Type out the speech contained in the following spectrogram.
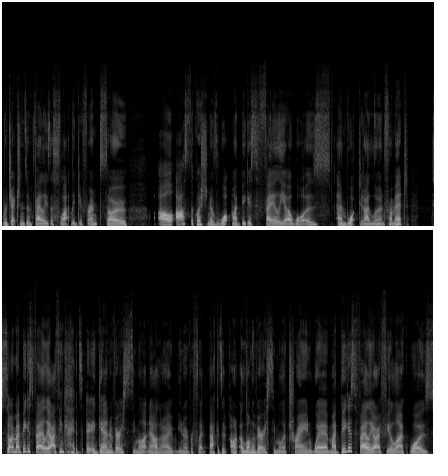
rejections and failures are slightly different. So I'll ask the question of what my biggest failure was and what did I learn from it. So my biggest failure, I think it's again very similar now that I you know reflect back, is along a very similar train where my biggest failure I feel like was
